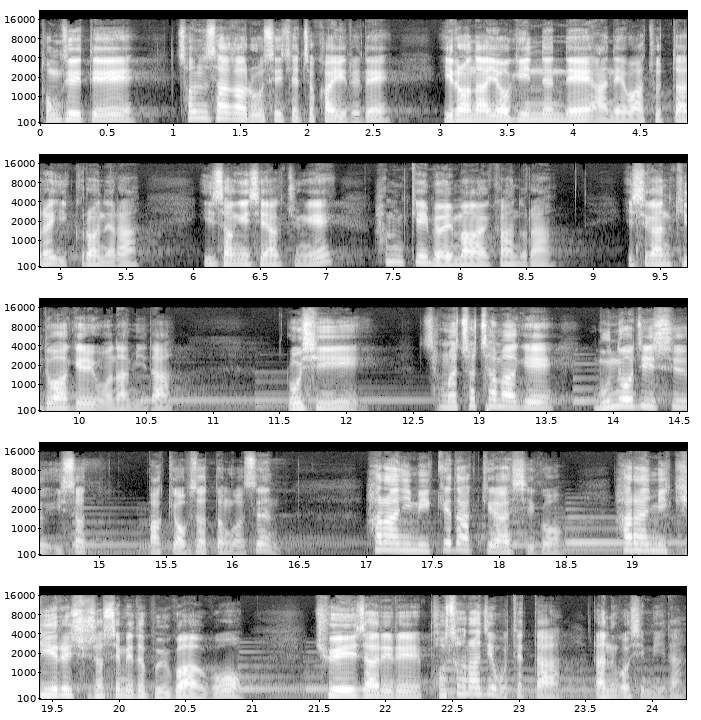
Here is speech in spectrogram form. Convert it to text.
동틀 때에 천사가 롯을 재촉하여 이르되 일어나 여기 있는 내 아내와 두 딸을 이끌어내라. 이성의 제약 중에 함께 멸망할까 하노라. 이 시간 기도하기를 원합니다. 롯이 정말 처참하게 무너질 수 있었 밖에 없었던 것은 하나님이 깨닫게 하시고 하나님이 기회를 주셨음에도 불구하고 죄의 자리를 벗어나지 못했다라는 것입니다.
